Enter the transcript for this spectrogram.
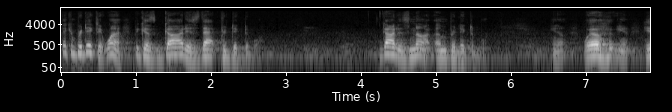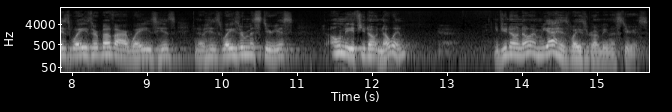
They can predict it. Why? Because God is that predictable. God is not unpredictable. You know, well, you know, His ways are above our ways. His, you know, His ways are mysterious. Only if you don't know Him. If you don't know Him, yeah, His ways are going to be mysterious.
